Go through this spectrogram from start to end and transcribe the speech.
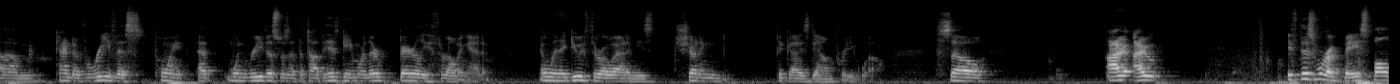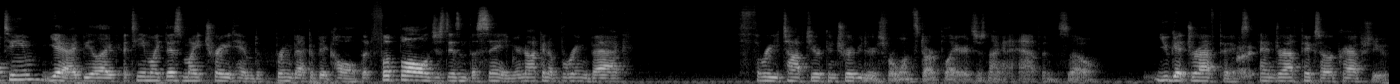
um, kind of Revis point at when Revis was at the top of his game, where they're barely throwing at him, and when they do throw at him, he's shutting the guys down pretty well. So, I, I if this were a baseball team, yeah, I'd be like a team like this might trade him to bring back a big haul. But football just isn't the same. You're not going to bring back three top tier contributors for one star player. It's just not going to happen. So you get draft picks, and draft picks are a crapshoot.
